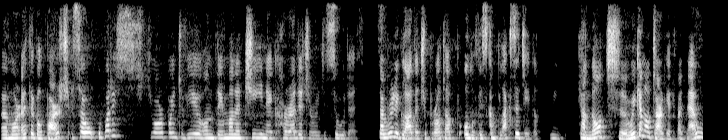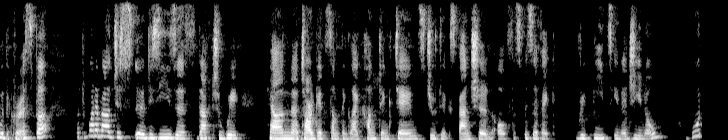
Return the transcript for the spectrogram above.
uh, more ethical part, so what is your point of view on the monogenic hereditary disorders? So I'm really glad that you brought up all of this complexity that we cannot uh, we cannot target right now with the CRISPR. But what about just uh, diseases that we can target something like Huntington's due to expansion of specific repeats in a genome? would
